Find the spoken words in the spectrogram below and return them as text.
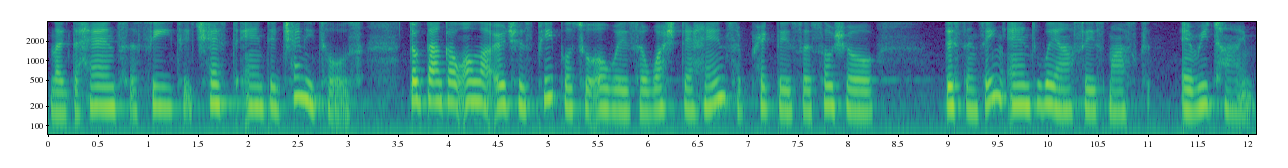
like the hands, feet, chest, and genitals. Dr. Kauola urges people to always wash their hands, practice social distancing, and wear face masks every time.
